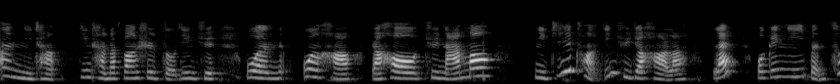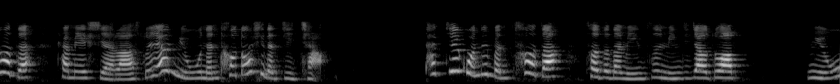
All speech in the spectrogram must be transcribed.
按你常经常的方式走进去问问好，然后去拿猫，你直接闯进去就好了。来，我给你一本册子，上面写了所有女巫能偷东西的技巧。”他接过那本册子，册子的名字名字叫做《女巫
